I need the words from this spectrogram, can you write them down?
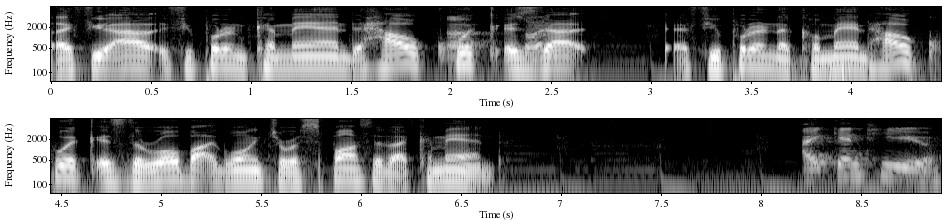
Like if you uh, if you put in command, how quick is sorry? that? If you put in a command, how quick is the robot going to respond to that command? I can't hear you.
